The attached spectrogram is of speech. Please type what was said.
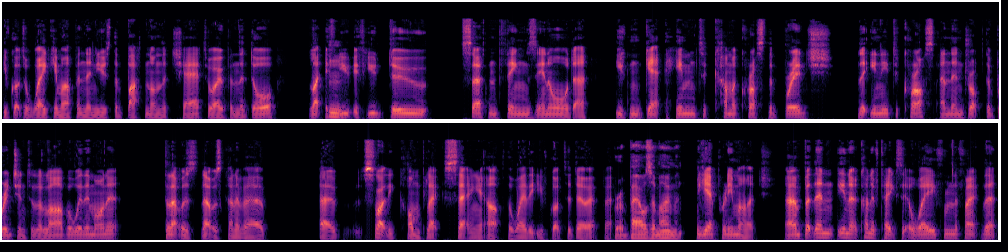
you've got to wake him up and then use the button on the chair to open the door. Like if Mm. you if you do certain things in order, you can get him to come across the bridge that you need to cross and then drop the bridge into the lava with him on it. So that was that was kind of a, a slightly complex setting it up the way that you've got to do it. But For a Bowser moment. yeah, pretty much. Um, but then you know, it kind of takes it away from the fact that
